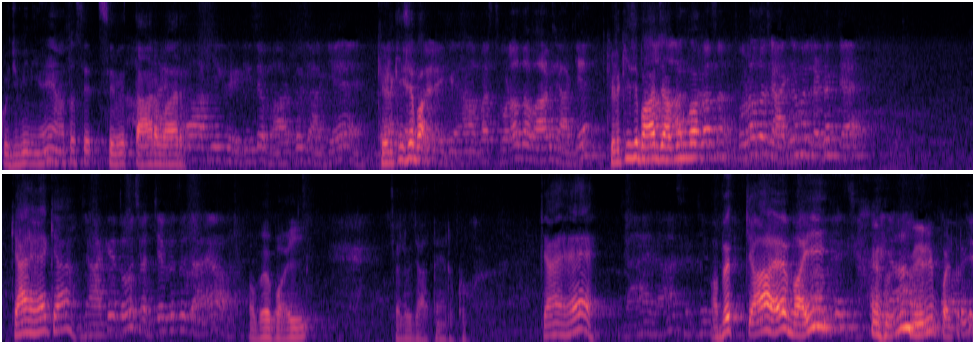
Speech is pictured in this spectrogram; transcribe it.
कुछ भी नहीं है यहाँ तो सिर्फ़ तार वार। तो खिड़की से बाहर तो जाके खिड़की से बाहर? हाँ बस थोड़ा सा बाहर जाके। खिड़की से बाहर हाँ, हाँ, जाऊँगा थोड़ा सा जाके मैं लटक जाए। क्या है क्या? जाके तो छज्जे पे तो जाए अबे भाई चलो जाते हैं रुको। क्या है? अबे क्या है भाई? मेरी पट रही।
